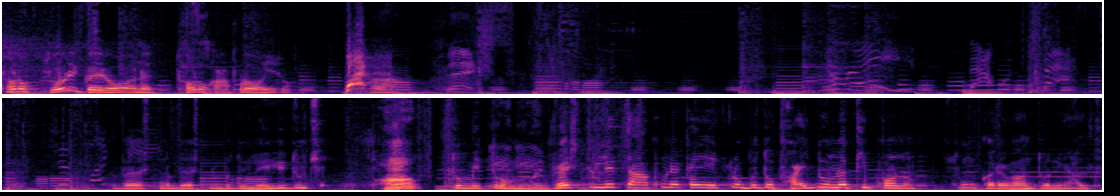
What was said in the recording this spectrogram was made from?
થોડોક ચોરી કર્યો અને થોડોક આપણો હર્યો હા. વેસ્ટ ને બેસ્ટ ને બધું લઈ લીધું છે. હા તો મિત્રો વેસ્ટ લેતા આપણે કંઈ એટલો બધો ફાયદો નથી પણ શું કરે વાંધો નહીં હાલ છે.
